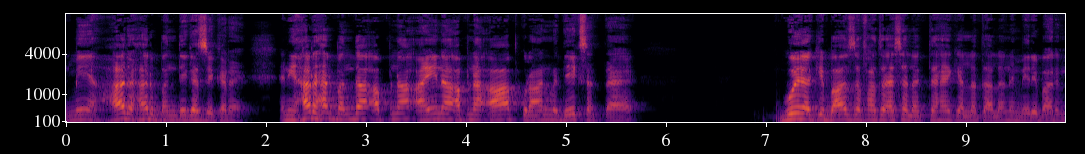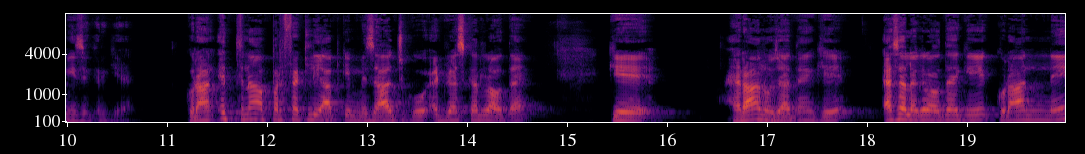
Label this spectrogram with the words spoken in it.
में हर हर बंदे का ज़िक्र है। यानी हर हर बंदा अपना आईना, अपना आप कुरान में देख सकता है। गोया कि बाज़ दफ़ा तो ऐसा लगता है कि अल्लाह ताला ने मेरे बारे में ही ज़िक्र किया है। कुरान इतना परफेक्टली आपके मिजाज को एड्रेस कर रहा होता है कि हैरान हो जाते हैं कि ऐसा लग रहा होता है कि कुरान ने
